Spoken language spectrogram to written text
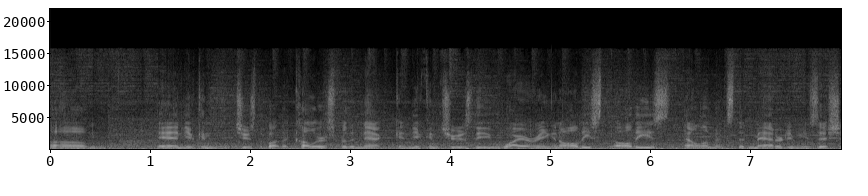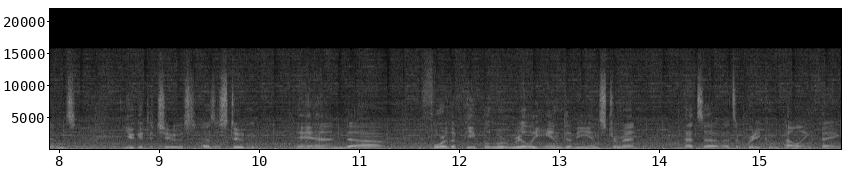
Um, and you can choose the, the colors for the neck and you can choose the wiring and all these all these elements that matter to musicians you get to choose as a student. And uh, for the people who are really into the instrument that's a that's a pretty compelling thing.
